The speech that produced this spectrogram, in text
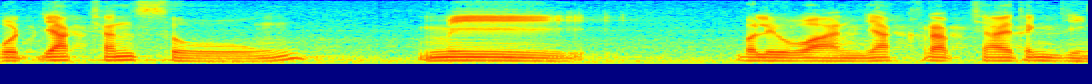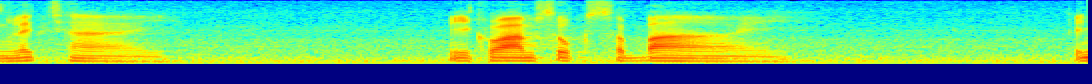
บุตรยักษ์ชั้นสูง มีบริวารยักษ์รับใช้ทั้งหญิงและชาย มีความสุขสบาย เป็น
